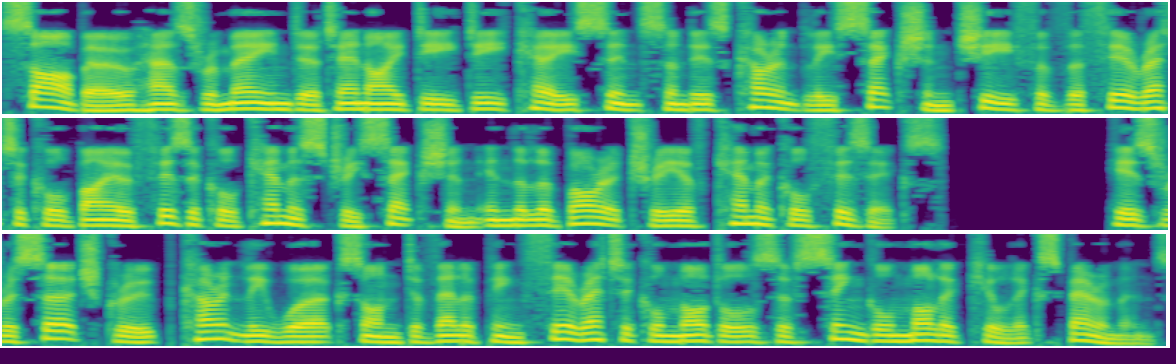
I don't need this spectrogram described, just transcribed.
Szabo has remained at NIDDK since and is currently section chief of the Theoretical Biophysical Chemistry section in the Laboratory of Chemical Physics. His research group currently works on developing theoretical models of single-molecule experiments.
